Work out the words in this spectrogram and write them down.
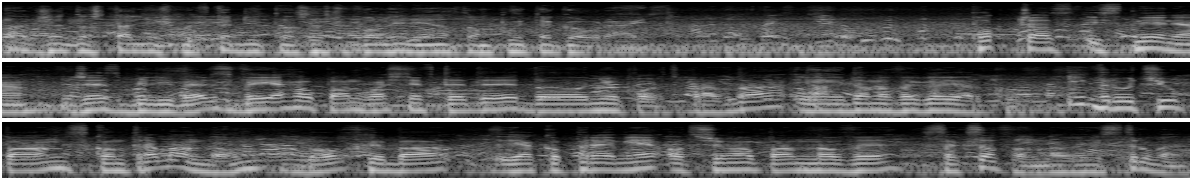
Także dostaliśmy wtedy to zezwolenie na tą płytę Go Right. Podczas istnienia Jazz Believers wyjechał pan właśnie wtedy do Newport, prawda? I do Nowego Jorku. I wrócił pan z kontrabandą, bo chyba jako premię otrzymał pan nowy saksofon, nowy instrument.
